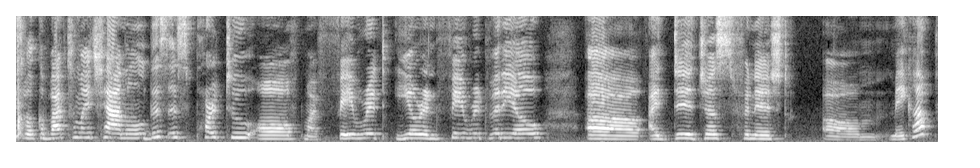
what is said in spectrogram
guys welcome back to my channel. This is part two of my favorite year-end favorite video. Uh, I did just finished um, makeup.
